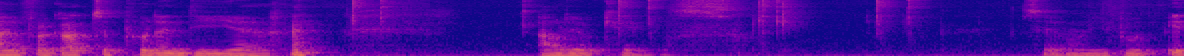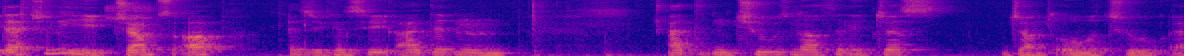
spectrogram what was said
I forgot to put in the uh, audio cables. So when you boot, it actually jumps up. As you can see, I didn't, I didn't choose nothing. It just jumped over to uh,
